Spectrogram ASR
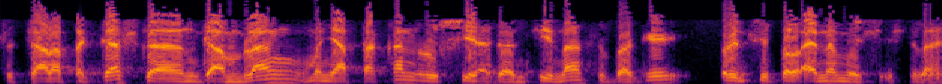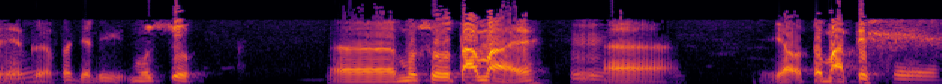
secara tegas dan gamblang menyatakan Rusia dan Cina sebagai principal enemies istilahnya Hmm. itu apa? Jadi musuh eh, musuh utama ya. Hmm. Nah, ya otomatis Iya.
